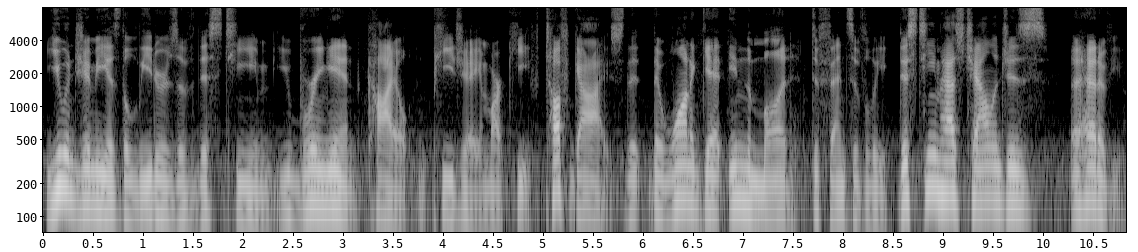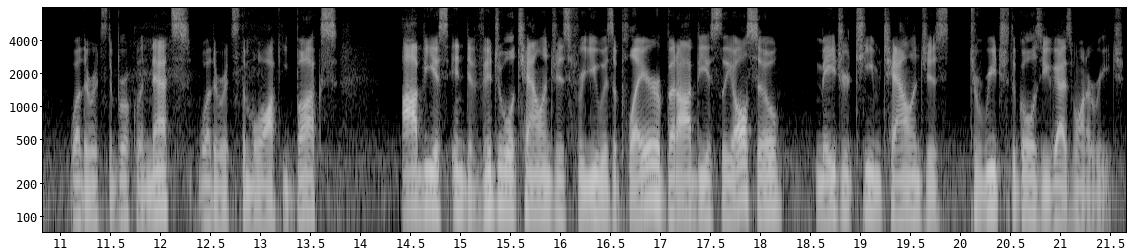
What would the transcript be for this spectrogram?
You and Jimmy, as the leaders of this team, you bring in Kyle and PJ and Markieff, tough guys that, that want to get in the mud defensively. This team has challenges ahead of you, whether it's the Brooklyn Nets, whether it's the Milwaukee Bucks obvious individual challenges for you as a player, but obviously also major team challenges to reach the goals you guys want to reach.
